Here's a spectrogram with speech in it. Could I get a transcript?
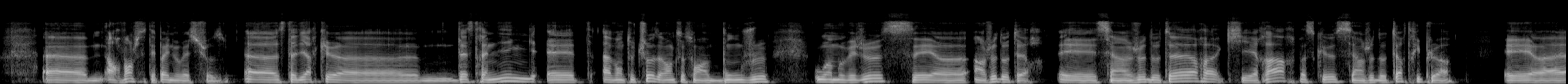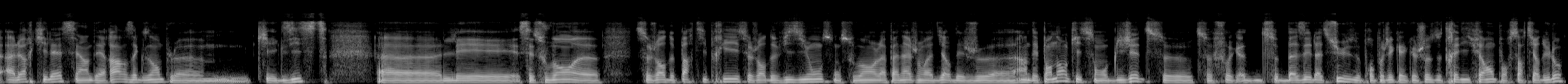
en revanche, c'était pas une mauvaise chose. C'est-à-dire que Death Stranding est avant toute chose, avant que ce soit un bon jeu ou un mauvais jeu, c'est un jeu d'auteur. Et c'est un jeu d'auteur qui est rare parce que c'est un jeu d'auteur triple A. Et euh, à l'heure qu'il est, c'est un des rares exemples euh, qui existent. Euh, c'est souvent ce genre de parti pris, ce genre de vision sont souvent l'apanage, on va dire, des jeux indépendants qui sont obligés de se, de se baser là-dessus, de proposer quelque chose de très différent pour sortir du lot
